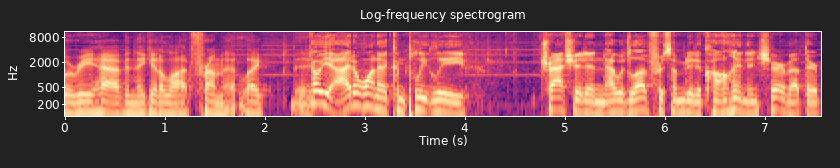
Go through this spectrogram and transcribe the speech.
a rehab and they get a lot from it. Like, Oh yeah, I don't want to completely trash it, and I would love for somebody to call in and share about their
